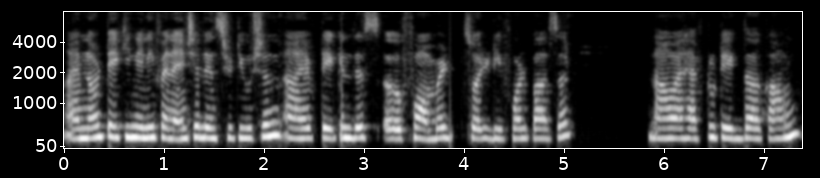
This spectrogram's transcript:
I am not taking any financial institution. I have taken this uh, format, sorry, default parser. Now I have to take the account.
